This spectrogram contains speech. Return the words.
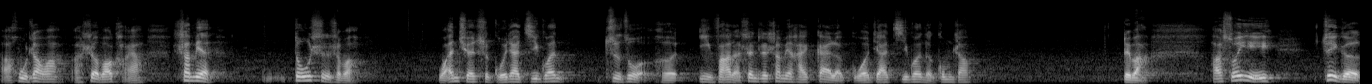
啊护照啊、啊社保卡呀，上面都是什么？完全是国家机关。制作和印发的，甚至上面还盖了国家机关的公章，对吧？好，所以这个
